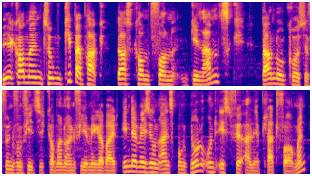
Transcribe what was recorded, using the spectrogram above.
Wir kommen zum Kipperpack. Das kommt von Genamsk. Downloadgröße 45,94 MB in der Version 1.0 und ist für alle Plattformen.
